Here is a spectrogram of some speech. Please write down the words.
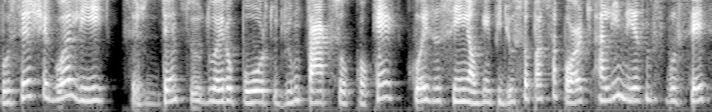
Você chegou ali, seja dentro do aeroporto, de um táxi ou qualquer coisa assim, alguém pediu o seu passaporte, ali mesmo se você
